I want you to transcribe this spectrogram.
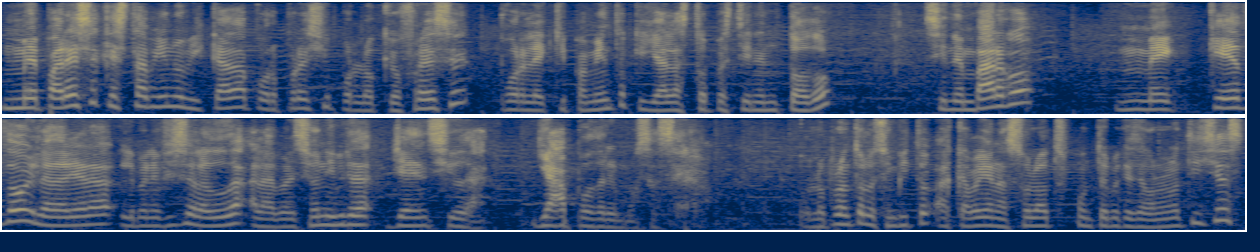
Me parece que está bien ubicada por precio y por lo que ofrece, por el equipamiento, que ya las topes tienen todo. Sin embargo, me quedo y le daría el beneficio de la duda a la versión híbrida ya en ciudad. Ya podremos hacerlo. Por lo pronto los invito a que vayan a soloautos.mx de noticias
